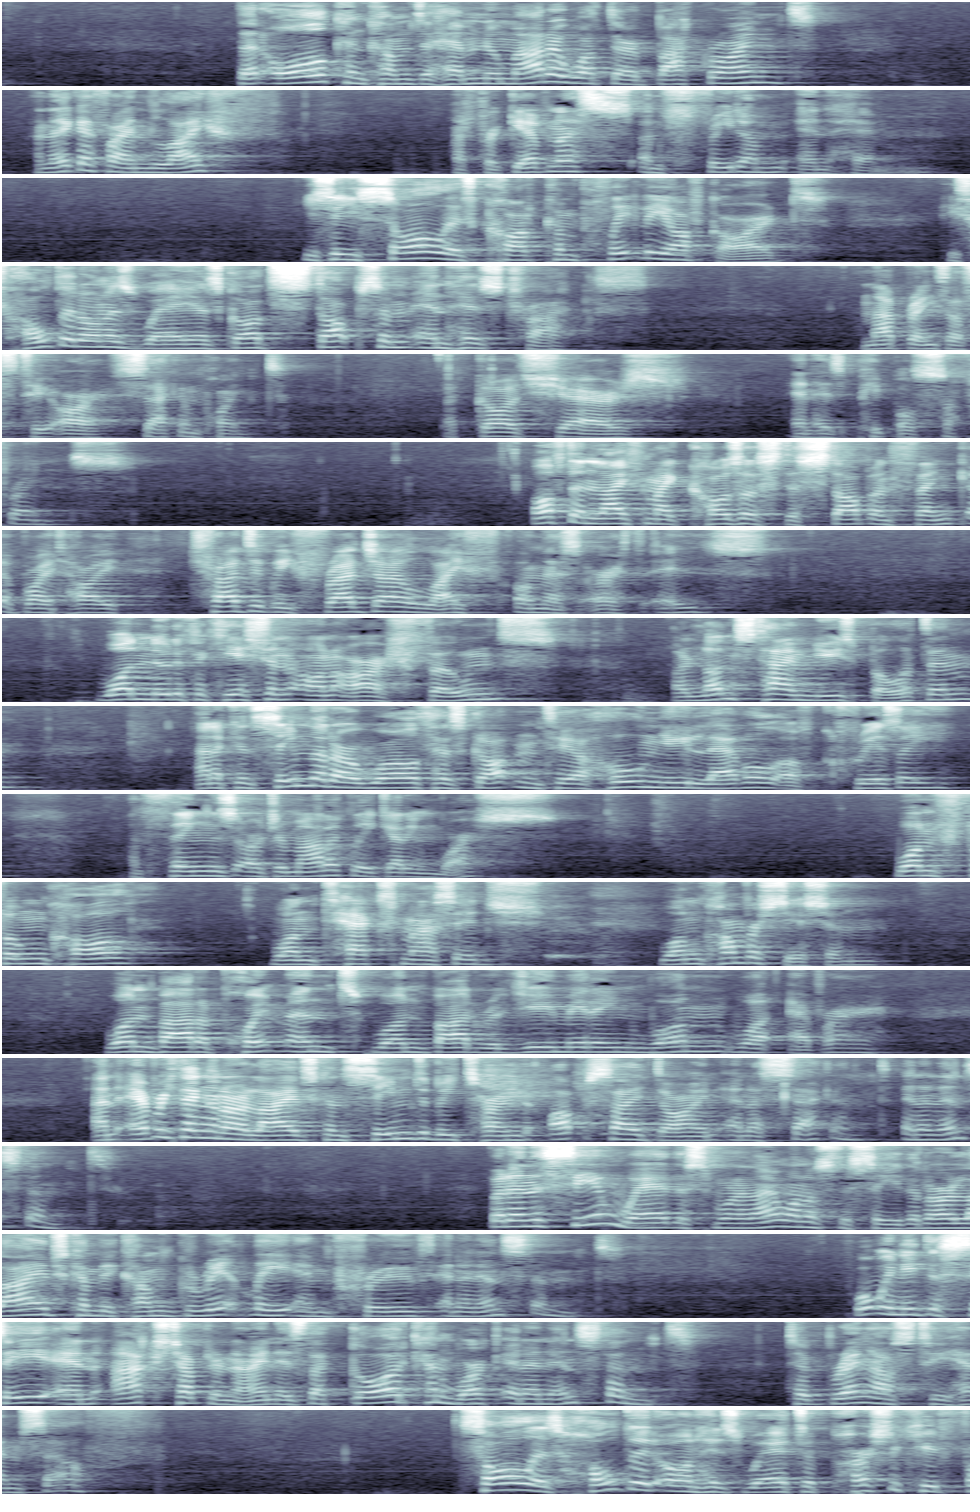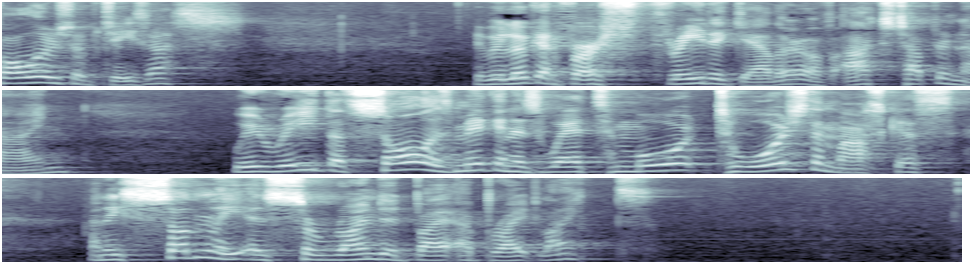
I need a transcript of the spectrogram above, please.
that all can come to him no matter what their background, and they can find life and forgiveness and freedom in him. You see, Saul is caught completely off guard. He's halted on his way as God stops him in his tracks. And that brings us to our second point that God shares in his people's sufferings. Often life might cause us to stop and think about how tragically fragile life on this earth is. One notification on our phones, our lunchtime news bulletin, and it can seem that our world has gotten to a whole new level of crazy and things are dramatically getting worse. One phone call, one text message, one conversation, one bad appointment, one bad review meeting, one whatever and everything in our lives can seem to be turned upside down in a second, in an instant. But in the same way, this morning, I want us to see that our lives can become greatly improved in an instant. What we need to see in Acts chapter 9 is that God can work in an instant to bring us to himself. Saul is halted on his way to persecute followers of Jesus. If we look at verse 3 together of Acts chapter 9, we read that Saul is making his way to more, towards Damascus and he suddenly is surrounded by a bright light.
